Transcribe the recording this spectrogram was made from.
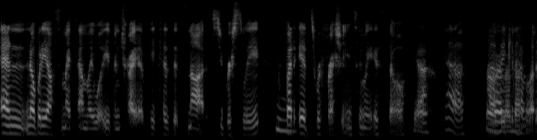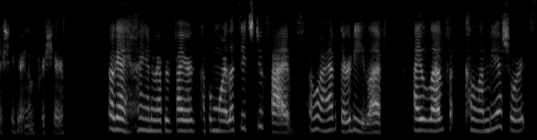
and nobody else in my family will even try it because it's not super sweet, but it's refreshing to me. So yeah. yeah, Oh, uh, they can that. have a lot of sugar in them for sure. Okay, I'm going to rapid fire a couple more. Let's each do five. Oh, I have 30 left. I love Columbia shorts,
